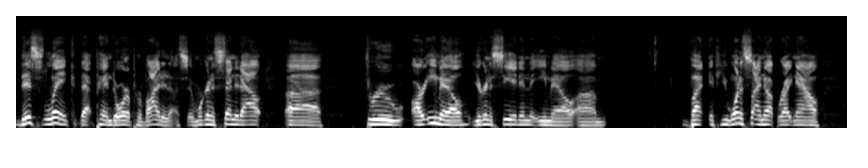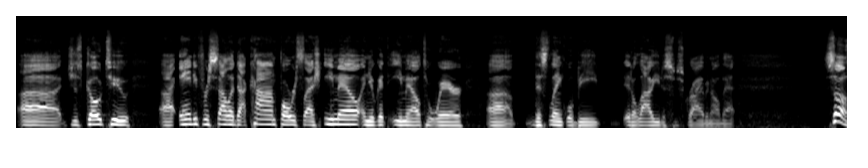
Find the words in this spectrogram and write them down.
this link that Pandora provided us, and we're going to send it out uh, through our email. You're going to see it in the email. Um, but if you want to sign up right now, uh, just go to uh, andyfrisella.com forward slash email, and you'll get the email to where uh, this link will be. It'll allow you to subscribe and all that. So,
